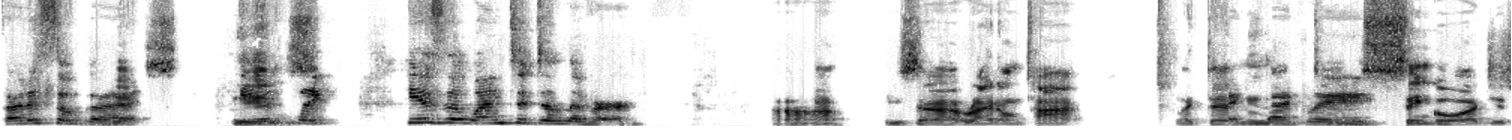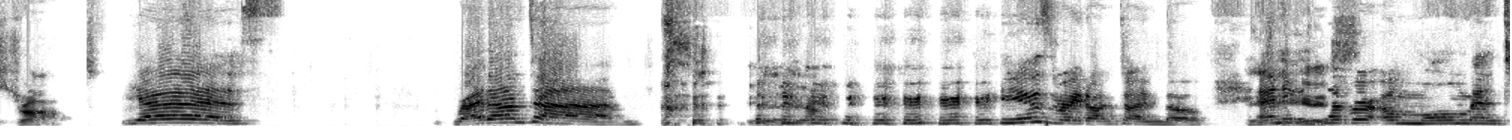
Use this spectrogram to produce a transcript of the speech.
God is so good. Yes. He, he is. is like he is the one to deliver. Uh huh. He's uh, right on time, like that exactly. new, new single I just dropped. Yes, right on time. yeah, yeah. he is right on time though, yeah, and he's he never a moment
